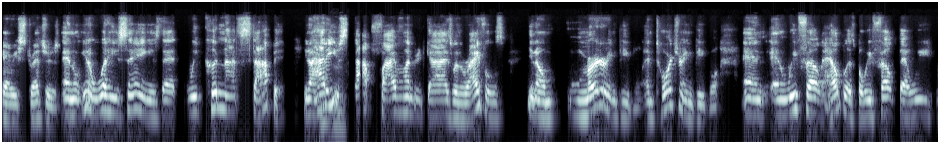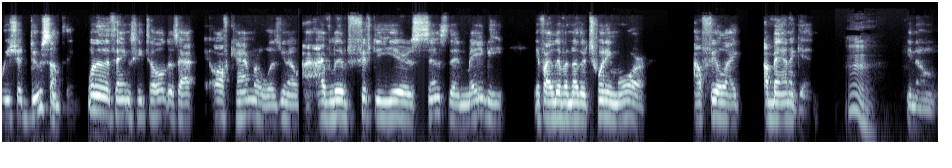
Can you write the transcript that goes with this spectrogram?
carry stretchers, and you know what he's saying is that we could not stop it. You know how do you Mhm. stop 500 guys with rifles? You know, murdering people and torturing people, and and we felt helpless, but we felt that we we should do something. One of the things he told us at, off camera was, you know, I- I've lived 50 years since then. Maybe if I live another 20 more, I'll feel like a man again. Mm. You know,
